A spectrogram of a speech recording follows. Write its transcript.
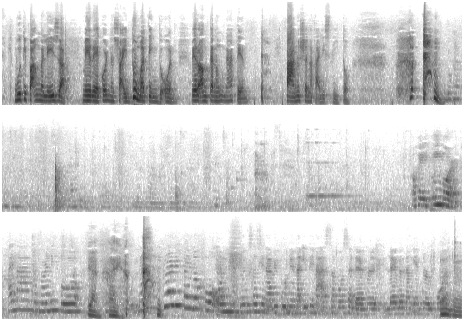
Buti pa ang Malaysia, may record na siya ay dumating doon. Pero ang tanong natin, paano siya nakaalis dito? Okay, Amor. Hi ma'am, good morning po. Yan, hi. Na-clarify lang po on dun sa sinabi po niyo na itinaas na po sa level level ng Interpol. Mhm.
